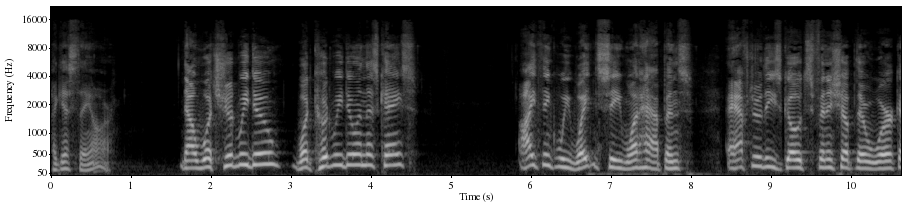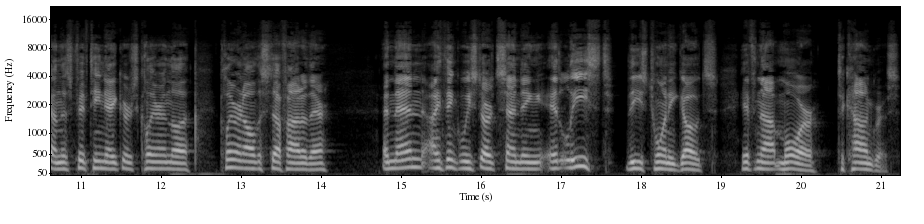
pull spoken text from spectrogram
I guess they are. Now, what should we do? What could we do in this case? I think we wait and see what happens after these goats finish up their work on this 15 acres, clearing the clearing all the stuff out of there. And then I think we start sending at least these 20 goats if not more, to Congress.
